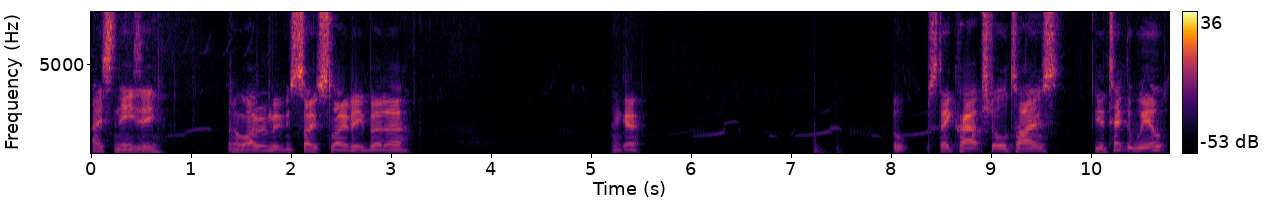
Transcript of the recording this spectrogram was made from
Nice and easy. Don't know why we're moving so slowly, but uh there you go. Oh, stay crouched at all times. You take the wheel,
